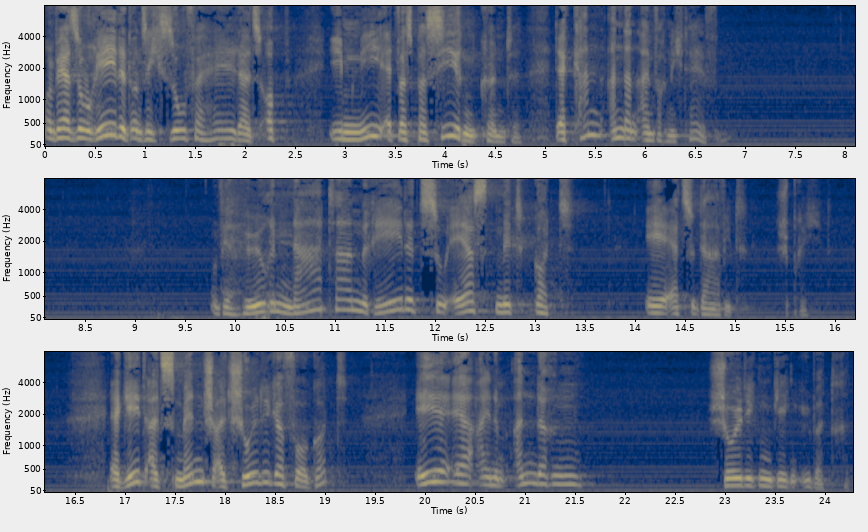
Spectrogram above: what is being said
Und wer so redet und sich so verhält, als ob ihm nie etwas passieren könnte, der kann anderen einfach nicht helfen. Und wir hören, Nathan redet zuerst mit Gott, ehe er zu David spricht. Er geht als Mensch, als Schuldiger vor Gott, ehe er einem anderen Schuldigen gegenübertritt.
